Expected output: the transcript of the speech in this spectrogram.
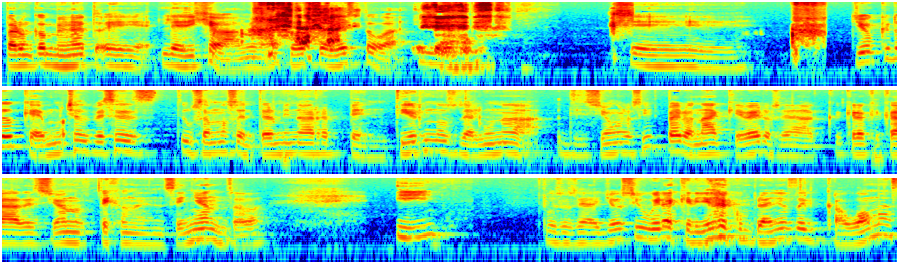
para un campeonato, eh, le dije, va, mira, esto, esto, va. Eh, yo creo que muchas veces usamos el término arrepentirnos de alguna decisión o así, pero nada que ver, o sea, creo que cada decisión nos deja una enseñanza, ¿va? Y, pues, o sea, yo si hubiera querido el cumpleaños del Caguamas,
